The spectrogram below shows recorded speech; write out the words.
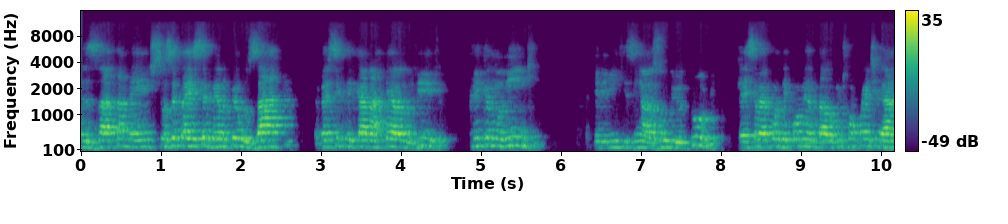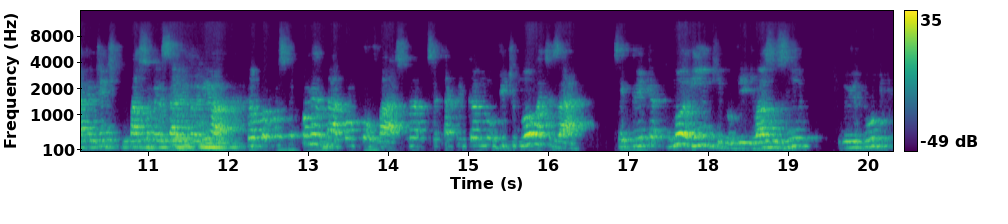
Exatamente. Se você está recebendo pelo zap, ao invés de você clicar na tela do vídeo, clica no link, aquele linkzinho azul do YouTube, que aí você vai poder comentar o vídeo, compartilhar. Tem gente que passou mensagem para mim, ó, não estou conseguindo comentar, como que eu faço? Não, você está clicando no vídeo no WhatsApp. Você clica no link do vídeo, azulzinho do YouTube,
